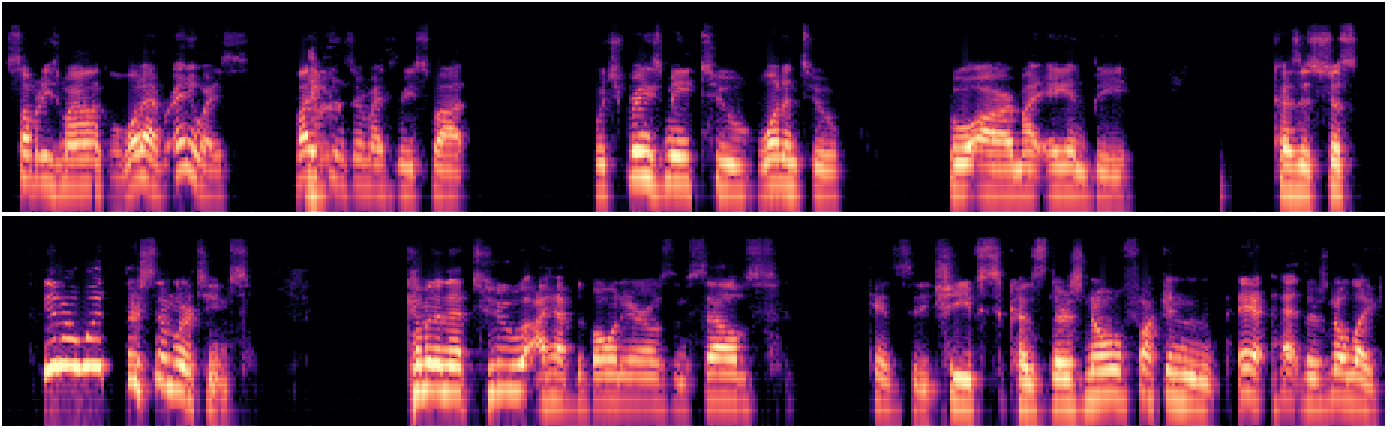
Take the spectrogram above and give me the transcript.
Somebody's my uncle. Whatever. Anyways, Vikings are my three spot, which brings me to one and two, who are my A and B because it's just you know what they're similar teams coming in at two i have the bow and arrows themselves kansas city chiefs because there's no fucking he- he- there's no like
